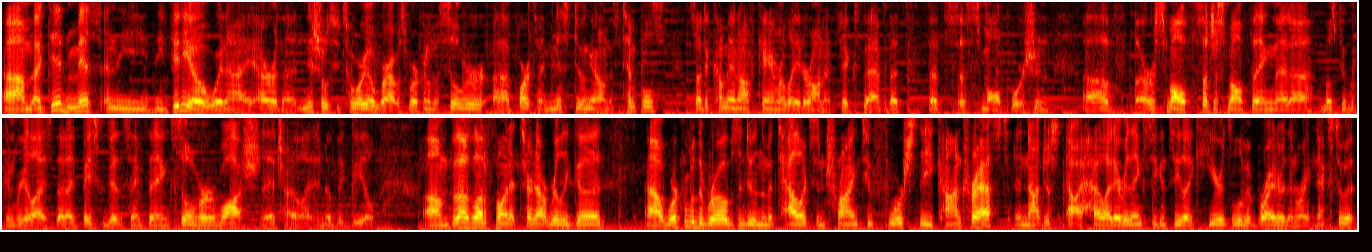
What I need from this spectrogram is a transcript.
Um, I did miss in the, the video when I, or the initial tutorial where I was working on the silver uh, parts, I missed doing it on his temples. So I had to come in off camera later on and fix that, but that's that's a small portion of, or small, such a small thing that uh, most people can realize that I basically did the same thing. Silver, wash, edge highlighted, no big deal. Um, but that was a lot of fun. It turned out really good. Uh, working with the robes and doing the metallics and trying to force the contrast and not just highlight everything. So you can see like here it's a little bit brighter than right next to it.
